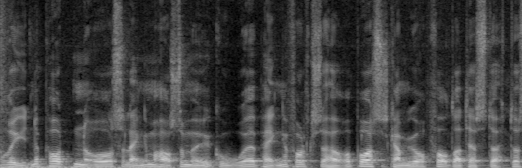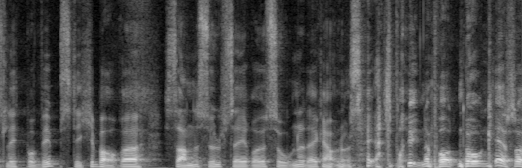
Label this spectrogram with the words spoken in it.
Brynepodden, og så lenge vi har så mye gode pengefolk som hører på, så skal vi jo oppfordre til å støtte oss litt på Vips. Det er ikke bare Sandnes Ulf som er i rød sone, det kan vi jo si at Brynepodden òg er. Så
